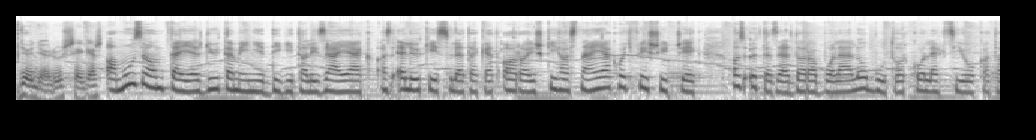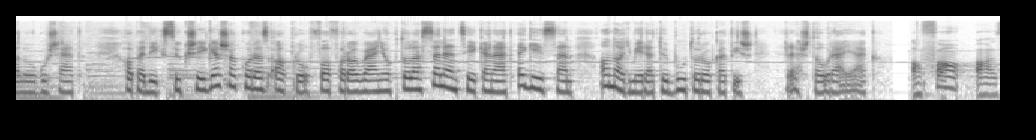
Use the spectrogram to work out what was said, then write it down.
gyönyörűséges. A múzeum teljes gyűjteményét digitalizálják, az előkészületeket arra is kihasználják, hogy frissítsék az 5000 darabból álló bútor kollekció katalógusát. Ha pedig szükséges, akkor az apró fafaragványoktól a szelencéken át egészen a nagyméretű bútorokat is restaurálják. A fa az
